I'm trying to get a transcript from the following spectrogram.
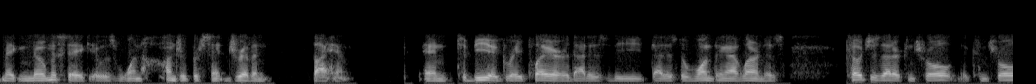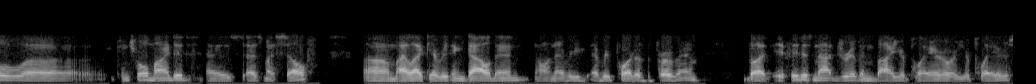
make no mistake, it was 100% driven by him. And to be a great player, that is the that is the one thing I've learned is coaches that are control control uh, control minded as as myself. Um, I like everything dialed in on every every part of the program. But if it is not driven by your player or your players,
